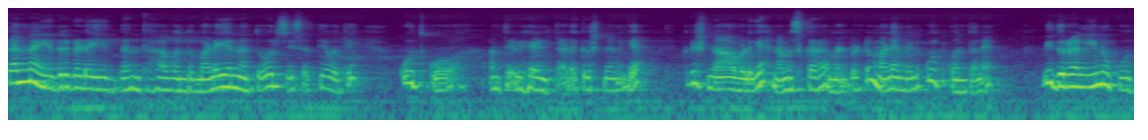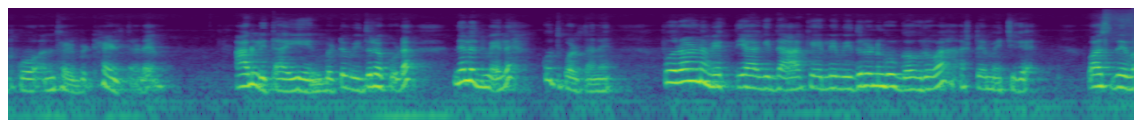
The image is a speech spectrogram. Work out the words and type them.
ತನ್ನ ಎದುರುಗಡೆ ಇದ್ದಂತಹ ಒಂದು ಮಳೆಯನ್ನು ತೋರಿಸಿ ಸತ್ಯವತಿ ಕೂತ್ಕೋ ಅಂತೇಳಿ ಹೇಳ್ತಾಳೆ ಕೃಷ್ಣನಿಗೆ. ಕೃಷ್ಣ ಅವಳಿಗೆ ನಮಸ್ಕಾರ ಮಾಡಿಬಿಟ್ಟು ಮಣೆ ಮೇಲೆ ಕೂತ್ಕೊತಾನೆ. ವಿದುರ, ನೀನು ಕೂತ್ಕೋ ಅಂತ ಹೇಳಿಬಿಟ್ಟು ಹೇಳ್ತಾಳೆ. ಆಗಲಿ ತಾಯಿ ಅಂದ್ಬಿಟ್ಟು ವಿದುರ ಕೂಡ ನೆಲದ ಮೇಲೆ ಕೂತ್ಕೊಳ್ತಾನೆ. ಪುರಾಣ ವ್ಯಕ್ತಿಯಾಗಿದ್ದ ಆಕೆಯಲ್ಲಿ ವಿದುರನಿಗೂ ಗೌರವ ಅಷ್ಟೇ ಮೆಚ್ಚುಗೆ. ವಾಸುದೇವ,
